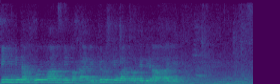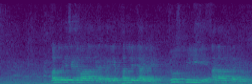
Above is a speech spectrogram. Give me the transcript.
तीन दिन हम कोई मांस नहीं पकाएँगे, फिर उसके बाद चौथे दिन आप आइए। फल बेचने वाला कहता है, ये फल ले जाइए, जूस पी लीजिए, अनार का जूस।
